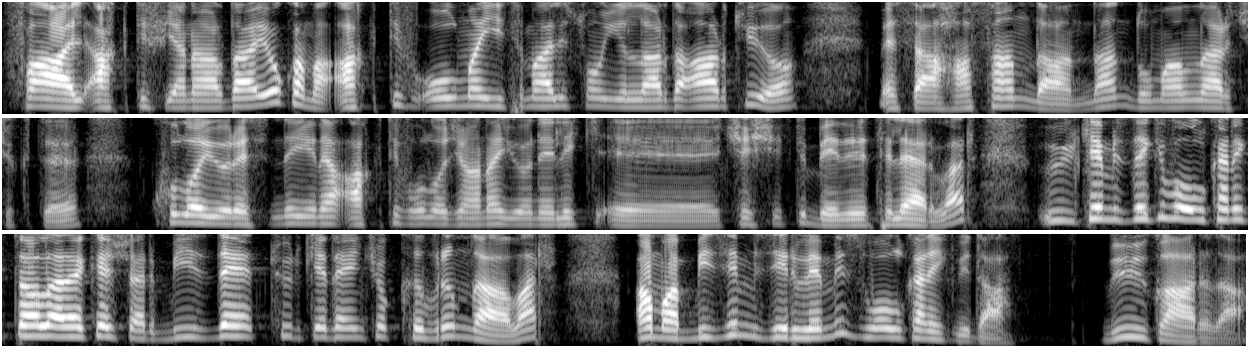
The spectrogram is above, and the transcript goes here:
faal, aktif yanardağ yok ama aktif olma ihtimali son yıllarda artıyor. Mesela Hasan Dağı'ndan dumanlar çıktı. Kula yöresinde yine aktif olacağına yönelik e, çeşitli belirtiler var. Ülkemizdeki volkanik dağlar arkadaşlar bizde Türkiye'de en çok Kıvrım Dağı var. Ama bizim zirvemiz volkanik bir dağ. Büyük Ağrı Dağı.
